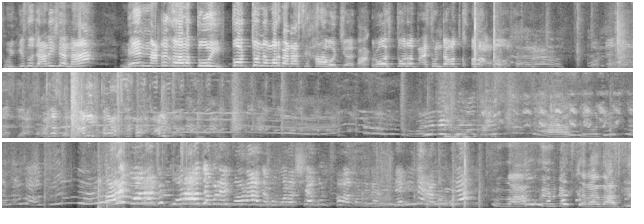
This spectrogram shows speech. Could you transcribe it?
তুই কিছু জানিস না, না মেন নাটক করালো তুই। তোর জন্য মোর বেটা আজকে খারাপ হচ্ছে রোজ তোর পেছনটা কত খোলাম আরে মরা আছে পোড়া যাব রে পোড়া যাব মরা সেগুন ছাওয়া কোন দিকে দেখি না আগুন মা উনি সারা বাসি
